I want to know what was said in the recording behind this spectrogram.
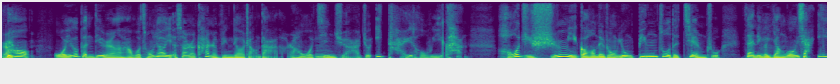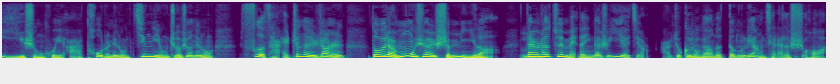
然后。我一个本地人啊，我从小也算是看着冰雕长大的。然后我进去啊，就一抬头一看，好几十米高那种用冰做的建筑，在那个阳光下熠熠生辉啊，透着那种晶莹折射那种色彩，真的让人都有点目眩神迷了。但是它最美的应该是夜景啊，就各种各样的灯亮起来的时候啊，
